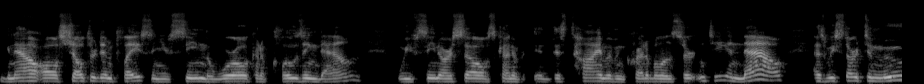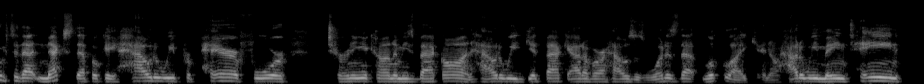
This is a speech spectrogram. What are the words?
now all sheltered in place and you've seen the world kind of closing down, we've seen ourselves kind of in this time of incredible uncertainty. And now, as we start to move to that next step, okay, how do we prepare for turning economies back on? How do we get back out of our houses? What does that look like? You know how do we maintain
